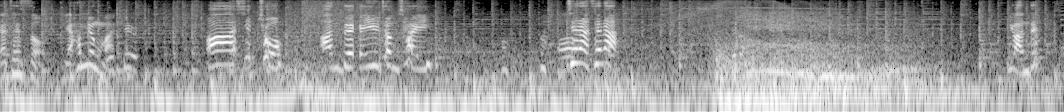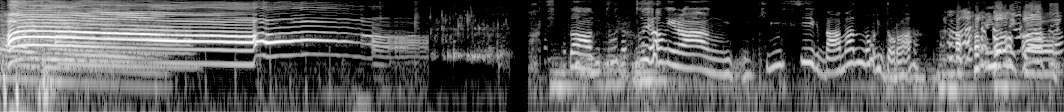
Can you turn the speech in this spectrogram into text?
야. 야 됐어 야 한 명만 아 10초 안돼 1점 차이 제나 제나 이거 안돼? 아 진짜 뚜뚜 형이랑 김씨 나만 노리더라. healer니까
